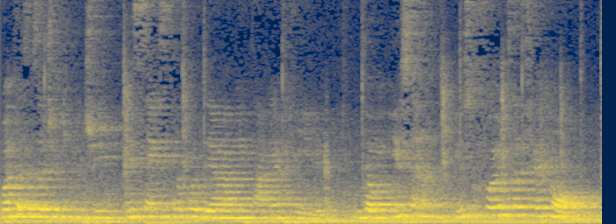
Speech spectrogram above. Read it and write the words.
Quantas vezes eu tive que pedir licença para poder amamentar minha filha. Então, isso, é, isso foi um desafio enorme.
